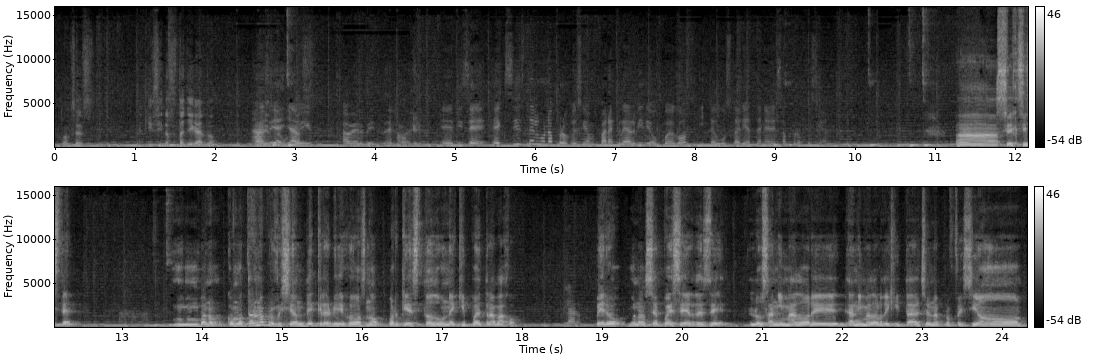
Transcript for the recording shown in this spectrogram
Entonces, aquí sí nos están llegando. Ah, sí, ya vi. A ver, déjame decir. Eh, dice, ¿existe alguna profesión para crear videojuegos y te gustaría tener esa profesión? ah, ¿sí existe? Mm, Bueno, como tal una profesión de crear videojuegos no, porque es todo un equipo de trabajo. Claro. Pero bueno, se puede ser desde los animadores, animador digital, ser una profesión,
